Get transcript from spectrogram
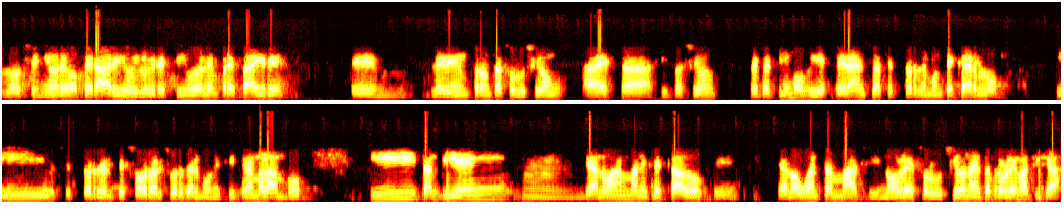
los señores operarios y los directivos de la empresa aire eh, le den pronta solución a esta situación. Repetimos, Villa Esperanza, sector de Monte Carlo y sector del Tesoro al sur del municipio de Malambo y también mm, ya nos han manifestado que ya no aguantan más y no les solucionan esa problemática,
